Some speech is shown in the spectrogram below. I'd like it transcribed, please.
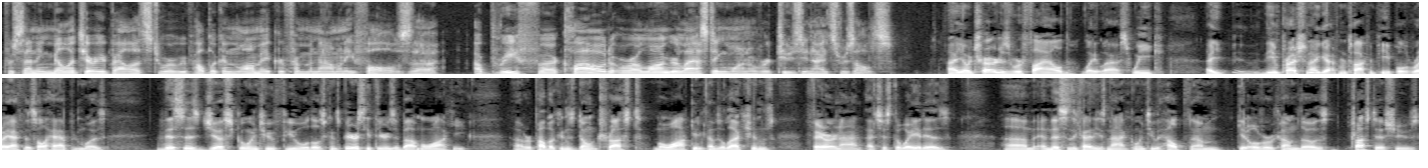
for sending military ballots to a Republican lawmaker from Menomonee Falls, uh, a brief cloud or a longer lasting one over Tuesday night's results? you know, charges were filed late last week. I, the impression I got from talking to people right after this all happened was this is just going to fuel those conspiracy theories about Milwaukee. Uh, Republicans don't trust Milwaukee when it comes to elections, fair or not. That's just the way it is. Um, and this is the kind of thing that's not going to help them get overcome those trust issues.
